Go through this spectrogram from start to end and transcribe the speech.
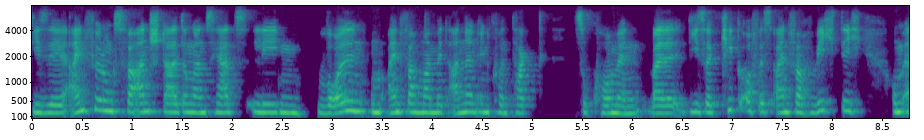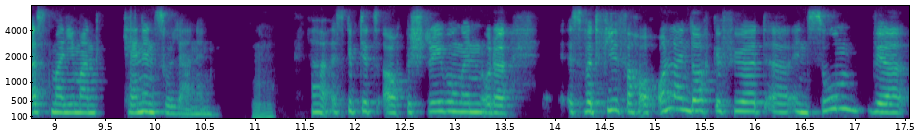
diese Einführungsveranstaltung ans Herz legen wollen, um einfach mal mit anderen in Kontakt zu kommen, weil dieser Kickoff ist einfach wichtig, um erstmal jemand kennenzulernen. Mhm. Äh, es gibt jetzt auch Bestrebungen oder es wird vielfach auch online durchgeführt äh, in Zoom. Wir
